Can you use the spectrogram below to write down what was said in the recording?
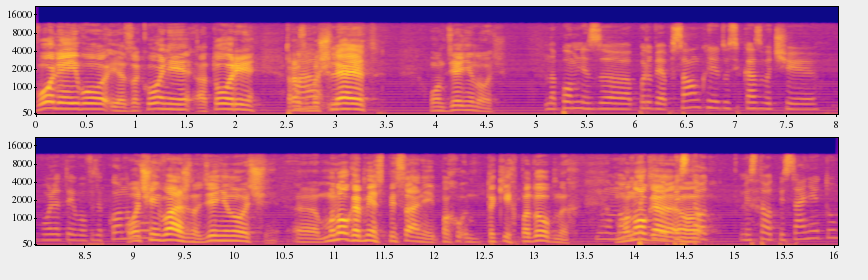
воля Его и о законе, о Торе Това размышляет он день и ночь. Напомня за първия псалм, където се казва, че волята е в закона. му. Очень важно, день и ночь. Э, Много мест Писаний таких подобных. Много, много, такива места а, от, от писанието,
